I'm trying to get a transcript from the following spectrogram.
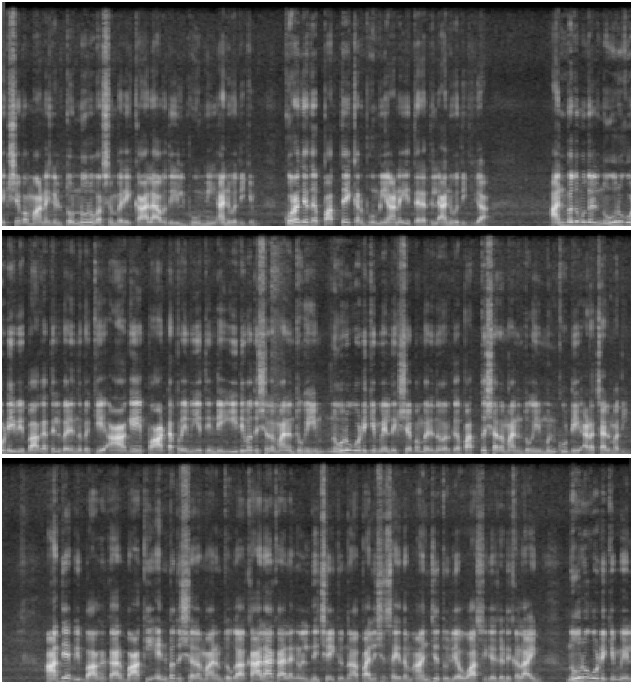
നിക്ഷേപമാണെങ്കിൽ തൊണ്ണൂറ് വർഷം വരെ കാലാവധിയിൽ ഭൂമി അനുവദിക്കും. കുറഞ്ഞത് പത്ത് ഏക്കർ ഭൂമിയാണ് ഇത്തരത്തിൽ അനുവദിക്കുക. അൻപത് മുതൽ നൂറ് കോടി വിഭാഗത്തിൽ വരുന്നവയ്ക്ക് ആകെ പാട്ട പ്രീമിയത്തിന്റെ ഇരുപത് ശതമാനം തുകയും നൂറ് കോടിക്ക് മേൽ നിക്ഷേപം വരുന്നവർക്ക് പത്ത് ശതമാനം തുകയും മുൻകൂട്ടി അടച്ചാൽ മതി. ആദ്യ വിഭാഗക്കാർ ബാക്കി എൺപത് ശതമാനം തുക കാലാകാലങ്ങളിൽ നിശ്ചയിക്കുന്ന പലിശ സഹിതം അഞ്ച് തുല്യ വാർഷിക ഗഡുക്കളായും നൂറ് കോടിക്ക് മേൽ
